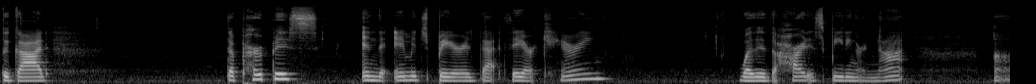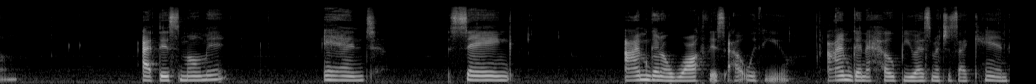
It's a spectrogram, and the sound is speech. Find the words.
the God the purpose and the image bearer that they are carrying whether the heart is beating or not um, at this moment and saying, I'm going to walk this out with you. I'm going to help you as much as I can.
